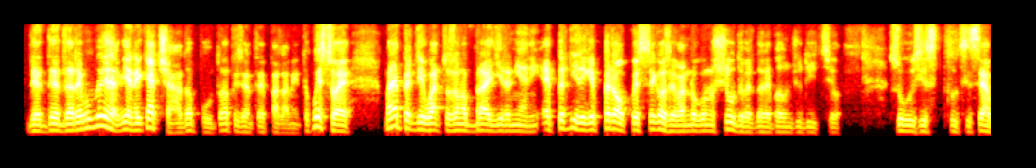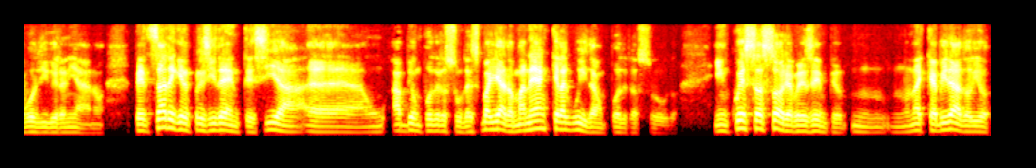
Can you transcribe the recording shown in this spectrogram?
del, della Repubblica viene cacciato appunto dal presidente del Parlamento. Questo è, non è per dire quanto sono bravi gli iraniani, è per dire che però queste cose vanno conosciute per dare poi un giudizio sul, sul sistema politico iraniano. Pensare che il presidente sia, eh, un, abbia un potere assoluto è sbagliato, ma neanche la guida ha un potere assoluto. In questa storia, per esempio, mh, non è capitato io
